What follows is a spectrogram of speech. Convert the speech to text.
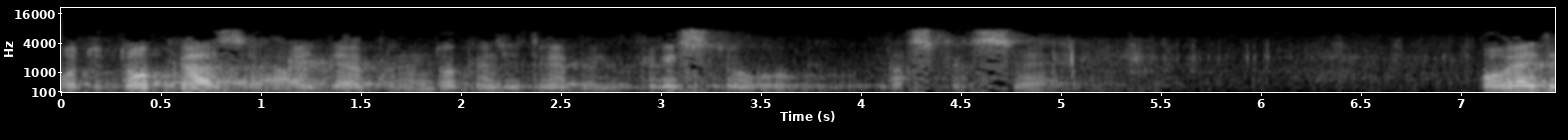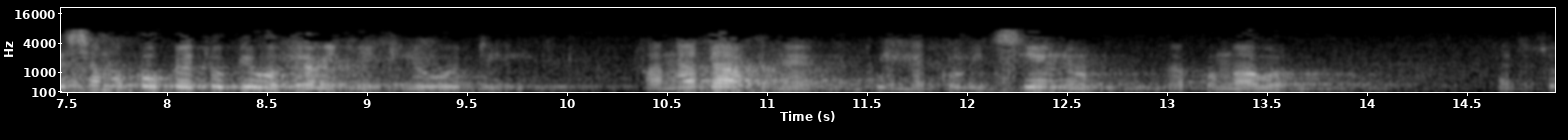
od dokaza, ajde ako nam dokaze trebaju, Hristovog vaskrsenja. Pogledajte samo koliko je tu bilo velikih ljudi, pa nadahne tu nekolicinu, tako malo, eto to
